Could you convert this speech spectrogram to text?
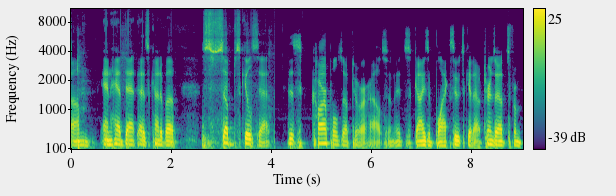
um, and had that as kind of a sub skill set this car pulls up to our house, and it's guys in black suits get out. Turns out it's from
